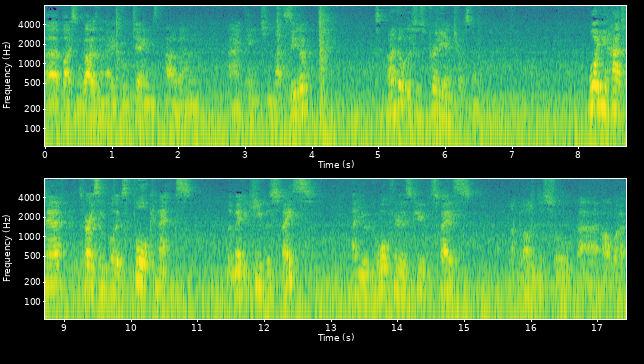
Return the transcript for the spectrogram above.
uh, by some guys I know called James Alliban and Keiichi Matsuda. And I thought this was pretty interesting. What you had here is very simple. It's four Kinects that made a cube of space, and you would walk through this cube of space, like a lot of digital uh, artwork,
